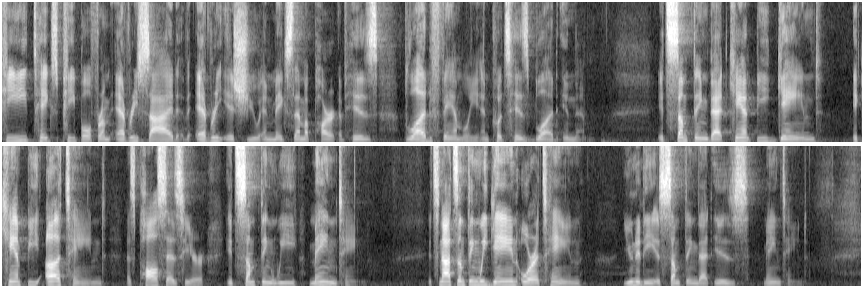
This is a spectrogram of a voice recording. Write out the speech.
he takes people from every side of every issue and makes them a part of His blood family and puts His blood in them. It's something that can't be gained, it can't be attained. As Paul says here, it's something we maintain. It's not something we gain or attain. Unity is something that is maintained.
